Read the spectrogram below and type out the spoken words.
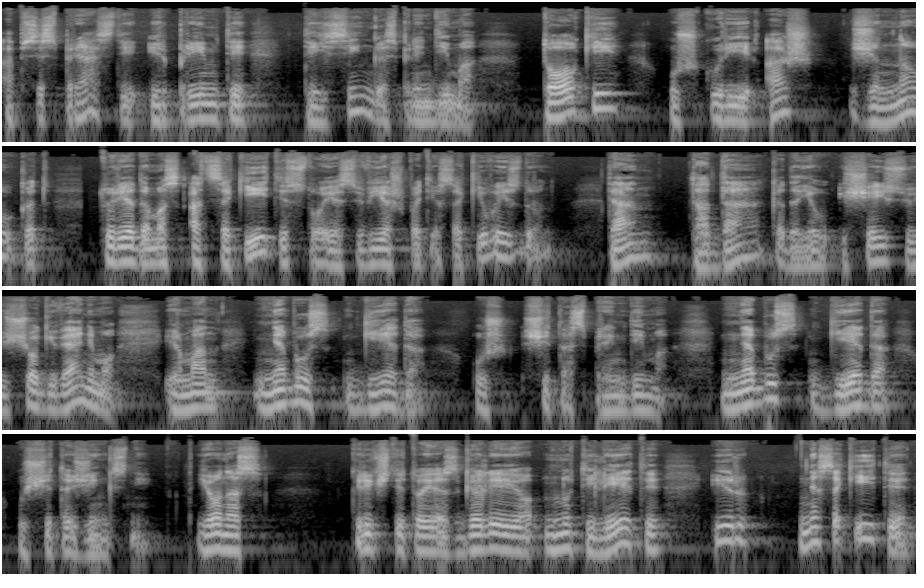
apsispręsti ir priimti teisingą sprendimą, tokį, už kurį aš žinau, kad turėdamas atsakyti stojas viešpaties akivaizdon, ten, tada, kada jau išeisiu iš šio gyvenimo ir man nebus gėda už šitą sprendimą, nebus gėda už šitą žingsnį. Jonas Krikštytojas galėjo nutilėti ir nesakyti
